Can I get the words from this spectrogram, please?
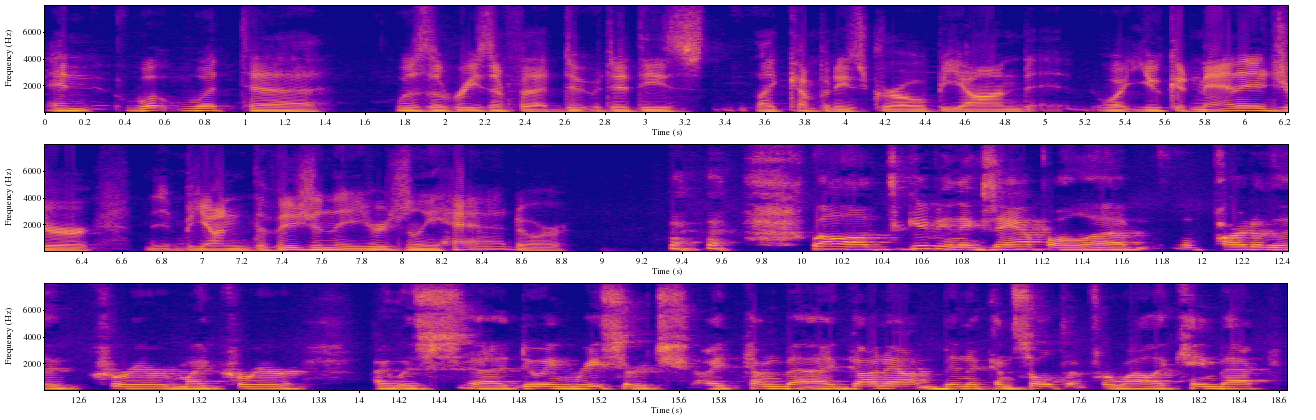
And what, what, uh, was the reason for that? Did, did, these like companies grow beyond what you could manage, or beyond the vision that you originally had, or? well, to give you an example, uh, part of the career, my career, I was uh, doing research. I'd come back, I'd gone out and been a consultant for a while. I came back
